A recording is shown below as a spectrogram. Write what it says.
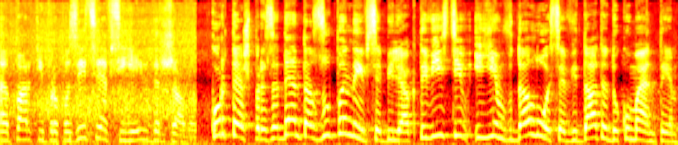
е, партії пропозиція всією державою. Кортеж президента зупинився біля активістів і їм вдалося віддати документи.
